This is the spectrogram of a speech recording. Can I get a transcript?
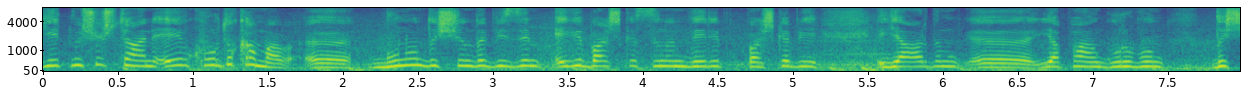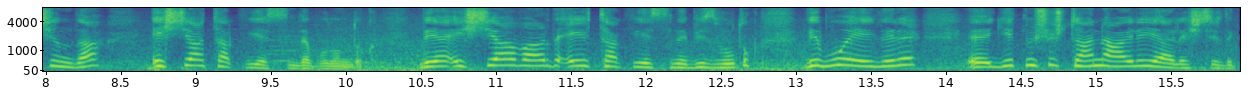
...73 tane ev kurduk ama e, bunun dışında bizim evi başkasının verip başka bir yardım e, yapan grubun dışında eşya takviyesinde bulunduk. Veya eşya vardı ev takviyesinde biz bulduk ve bu evlere e, 73 tane aile yerleştirdik.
